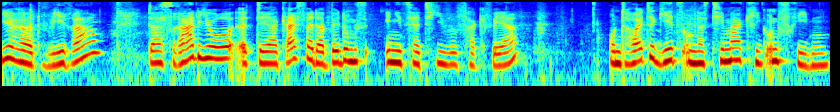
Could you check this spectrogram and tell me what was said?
Ihr hört Vera, das Radio der Greifswalder Bildungsinitiative Verquer. Und heute geht es um das Thema Krieg und Frieden.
